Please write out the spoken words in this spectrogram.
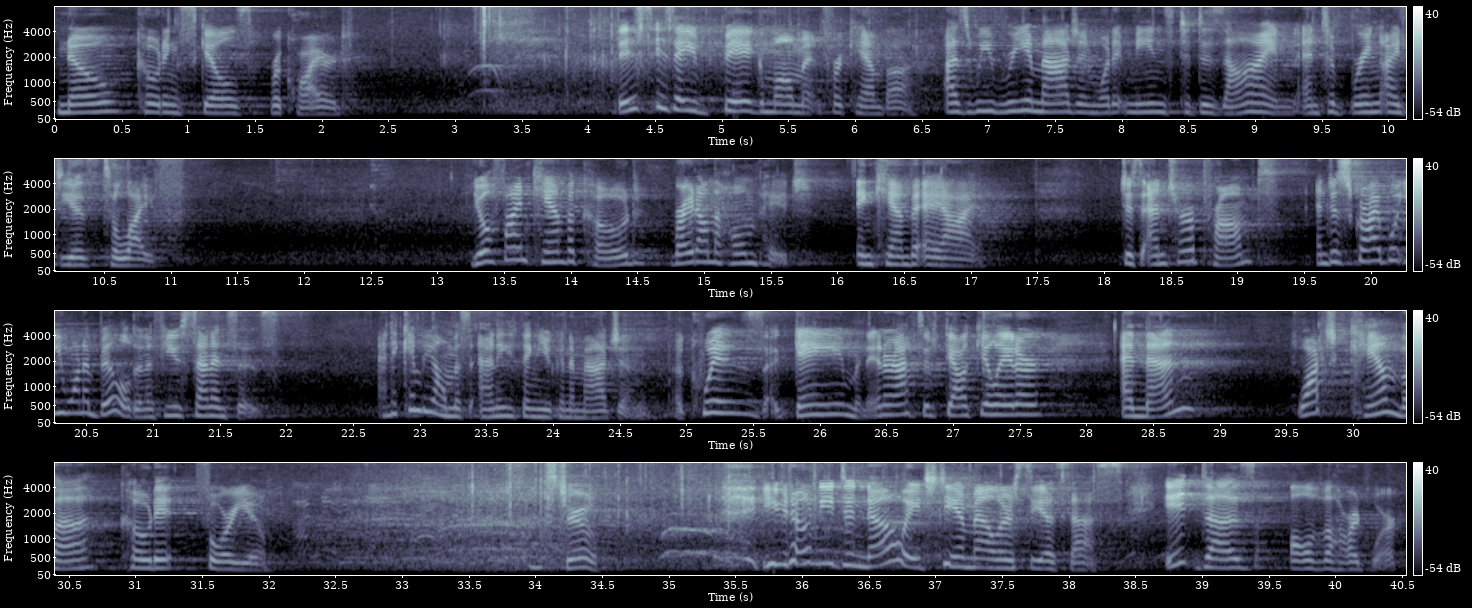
No coding skills required. This is a big moment for Canva as we reimagine what it means to design and to bring ideas to life. You'll find Canva code right on the homepage in Canva AI. Just enter a prompt and describe what you want to build in a few sentences. And it can be almost anything you can imagine a quiz, a game, an interactive calculator. And then watch Canva code it for you. It's true. You don't need to know HTML or CSS, it does all the hard work.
